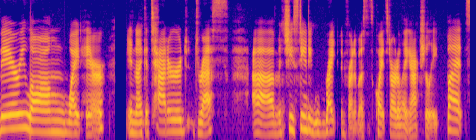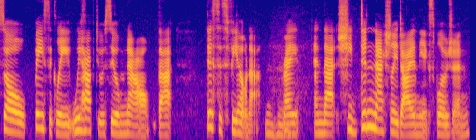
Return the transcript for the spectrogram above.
very long white hair in like a tattered dress. Um, and she's standing right in front of us. It's quite startling, actually. But so basically, we have to assume now that this is Fiona Mhm. right? And that she didn't actually die in the explosion.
